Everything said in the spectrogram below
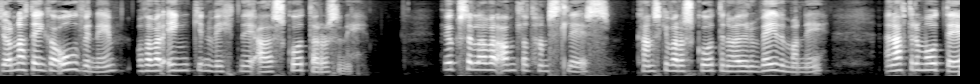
John átti enga óvinni og það var engin vittni að skotarósinni. Hugsalega var andlat hans slis, kannski var að skotin á öðrum veiðumanni, en eftir um móti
